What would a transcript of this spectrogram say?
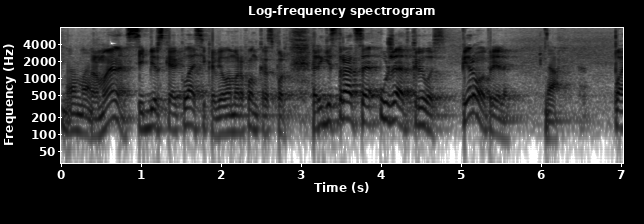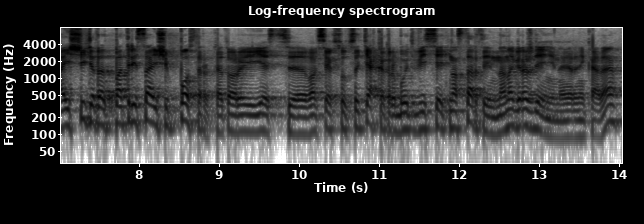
Нормально. Нормально? Сибирская классика, веломарафон Кросспорт. Регистрация уже открылась 1 апреля? Да. Поищите этот потрясающий постер, который есть э, во всех соцсетях, который будет висеть на старте, на награждении наверняка, да?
